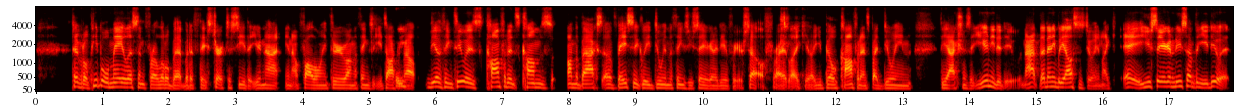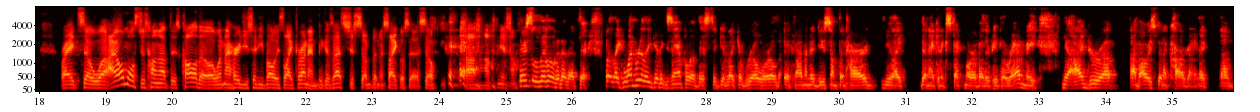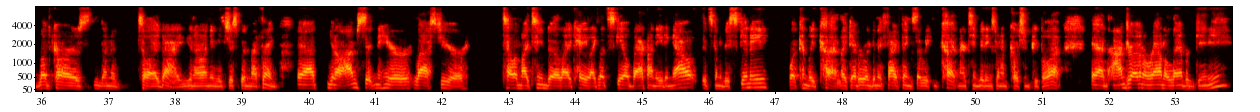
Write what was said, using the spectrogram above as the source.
pivotal. People may listen for a little bit, but if they start to see that you're not, you know, following through on the things that you talk about, the other thing too is confidence comes on the backs of basically doing the things you say you're going to do for yourself, right? Like, you know, you build confidence by doing the actions that you need to do, not that anybody else is doing. Like, hey, you say you're going to do something, you do it right? So uh, I almost just hung up this call though when I heard you said you've always liked running because that's just something a psycho says. So um, you know, there's a little bit of that there, but like one really good example of this to give like a real world. If I'm going to do something hard, you like then I can expect more of other people around me. Yeah, I grew up. I've always been a car guy. Like I've loved cars. Then till I die. You know, I mean, it's just been my thing. And you know, I'm sitting here last year telling my team to like, hey, like let's scale back on eating out. It's going to be skinny what can we cut? Like everyone give me five things that we can cut in our team meetings when I'm coaching people up. And I'm driving around a Lamborghini,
